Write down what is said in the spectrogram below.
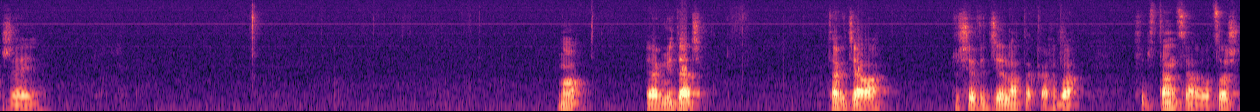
Grzeje. No, jak widać, tak działa. Tu się wydziela taka chyba substancja albo coś.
